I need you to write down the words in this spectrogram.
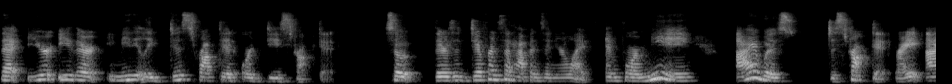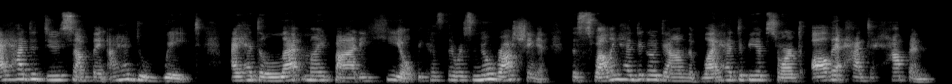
that you're either immediately disrupted or destructed so there's a difference that happens in your life and for me i was destructed, right? I had to do something. I had to wait. I had to let my body heal because there was no rushing it. The swelling had to go down, the blood had to be absorbed, all that had to happen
